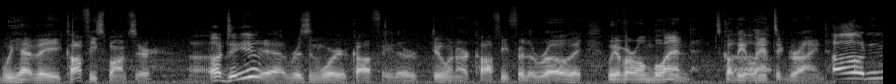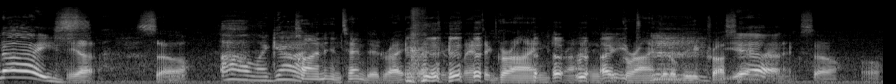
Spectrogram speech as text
We have a coffee sponsor. Uh, Oh, do you? Yeah, Risen Warrior Coffee. They're doing our coffee for the row. They, we have our own blend. It's called the Atlantic Grind. Oh, nice. Yeah. So, Oh my God. pun intended, right? Atlantic, Atlantic grind, grind, Right. grind. It'll be across the Atlantic. So, well,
